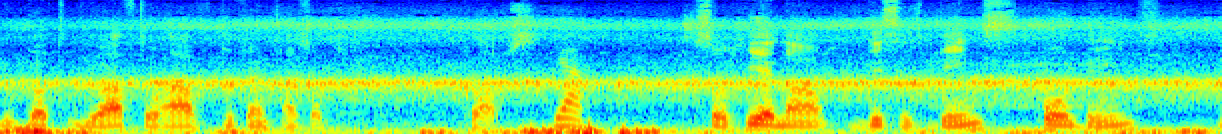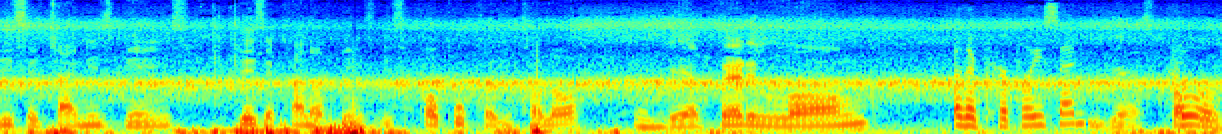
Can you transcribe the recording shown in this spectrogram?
you got you have to have different types of crops. Yeah. So here now, this is beans, pole beans. These are Chinese beans. This is a kind of beans. It's purple in color. Mm-hmm. They are very long. Oh, they're purple, you said? Yes, Cool. purple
